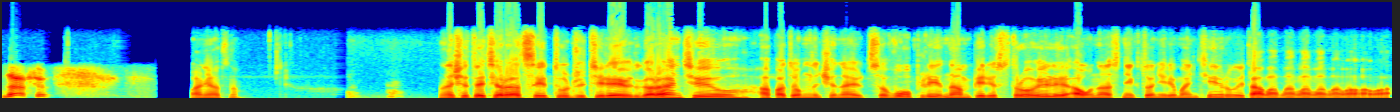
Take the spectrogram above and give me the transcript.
Да, все. Понятно. Значит, эти рации тут же теряют гарантию, а потом начинаются вопли, нам перестроили, а у нас никто не ремонтирует, а ва ва ва ва ва ва ва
